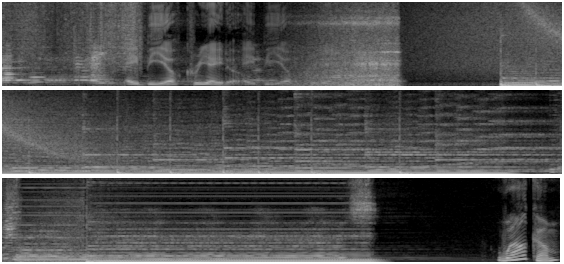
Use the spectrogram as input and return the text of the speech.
ABF Creative. ABF Creative. Welcome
